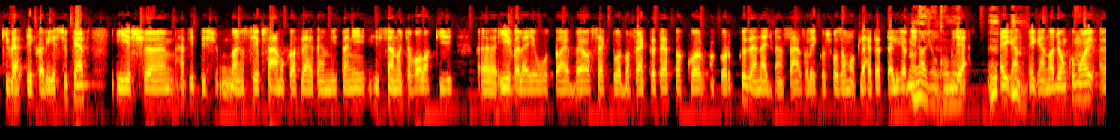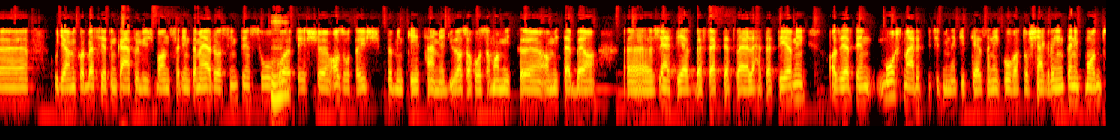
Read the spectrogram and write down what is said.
kivették a részüket, és hát itt is nagyon szép számokat lehet említeni, hiszen hogyha valaki éveleje óta ebbe a szektorba fektetett, akkor, akkor közel 40%-os hozamot lehetett elérni. Nagyon komoly. Ugye, igen, igen, nagyon komoly. Ugye amikor beszéltünk áprilisban, szerintem erről szintén szó uh-huh. volt, és azóta is több mint két számjegyű az a hozam, amit, amit ebbe a az LTF-be fektetve el lehetett érni. Azért én most már egy picit mindenkit kezdenék óvatosságra inteni, pont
